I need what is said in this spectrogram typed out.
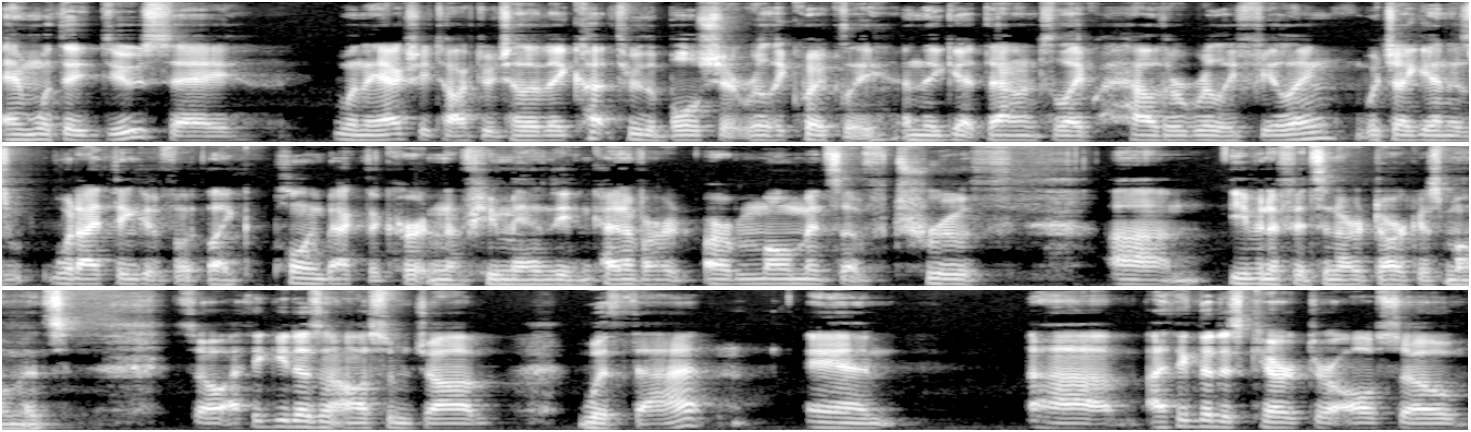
And what they do say when they actually talk to each other, they cut through the bullshit really quickly and they get down to like how they're really feeling, which again is what I think of like pulling back the curtain of humanity and kind of our, our moments of truth, um, even if it's in our darkest moments. So I think he does an awesome job with that. And uh, I think that his character also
